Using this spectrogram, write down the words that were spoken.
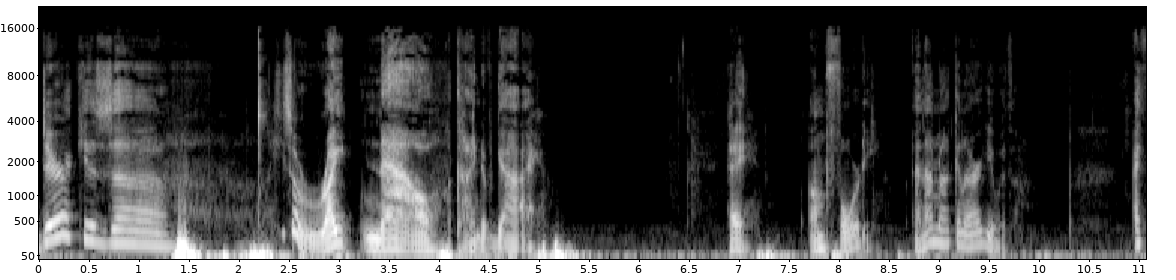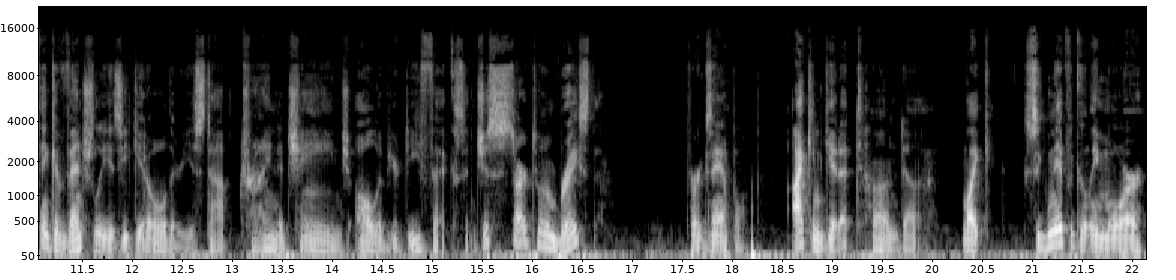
Derek is, uh, he's a right now kind of guy. Hey, I'm 40, and I'm not going to argue with them. I think eventually, as you get older, you stop trying to change all of your defects and just start to embrace them. For example, I can get a ton done, like significantly more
